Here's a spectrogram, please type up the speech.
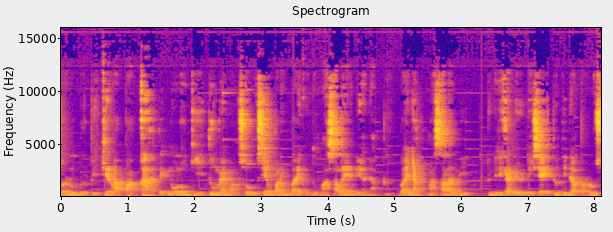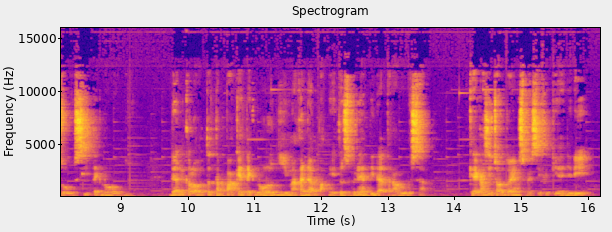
perlu berpikir apakah teknologi itu memang solusi yang paling baik untuk masalah yang dihadapi. Banyak masalah di pendidikan Indonesia itu tidak perlu solusi teknologi. Dan kalau tetap pakai teknologi maka dampaknya itu sebenarnya tidak terlalu besar. Kayak kasih contoh yang spesifik ya. Jadi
